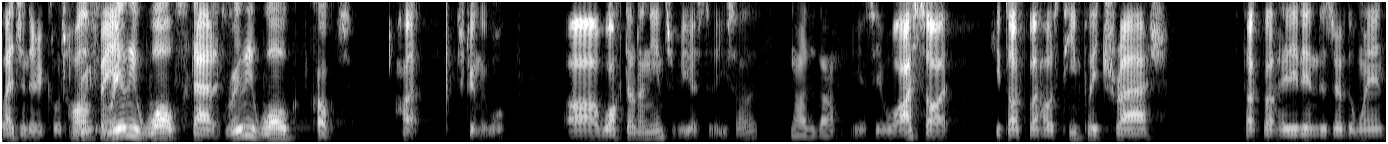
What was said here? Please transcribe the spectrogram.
legendary coach, Hall of Fame Really woke. status, Really woke coach. Huh, extremely woke. Uh, walked out on the interview yesterday. You saw it? No, I did not. You didn't see it? Well, I saw it. He talked about how his team played trash. He talked about how they didn't deserve the win,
